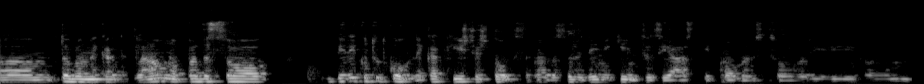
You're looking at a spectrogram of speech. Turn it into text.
Um, to je bilo nekako glavno, pa da so bi rekel, tudi tako, nekako iščeš to, da, pravi, da so ljudje neki entuzijasti, problem solveri, um,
